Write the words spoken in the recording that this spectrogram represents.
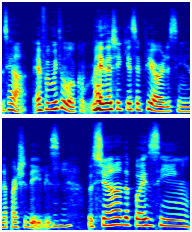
sei lá, é, foi muito louco. Mas achei que ia ser pior, assim, da parte deles. O Sean depois, assim,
